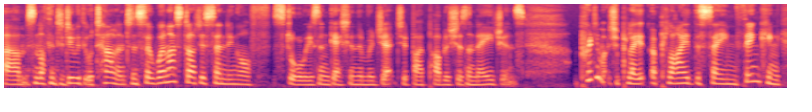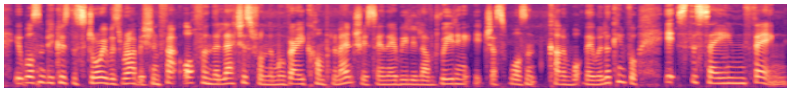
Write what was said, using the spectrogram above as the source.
Um, it's nothing to do with your talent. And so when I started sending off stories and getting them rejected by publishers and agents, pretty much apply, applied the same thinking. It wasn't because the story was rubbish. In fact, often the letters from them were very complimentary, saying they really loved reading it. It just wasn't kind of what they were looking for. It's the same thing.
